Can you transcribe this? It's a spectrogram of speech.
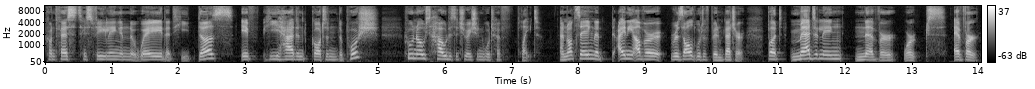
confessed his feeling in the way that he does if he hadn't gotten the push. Who knows how the situation would have played? I'm not saying that any other result would have been better, but meddling never works, ever.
